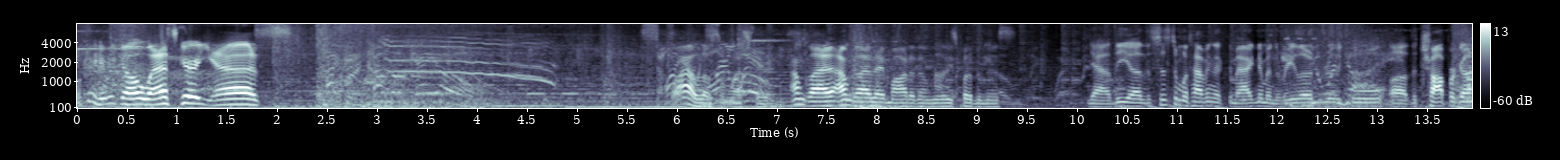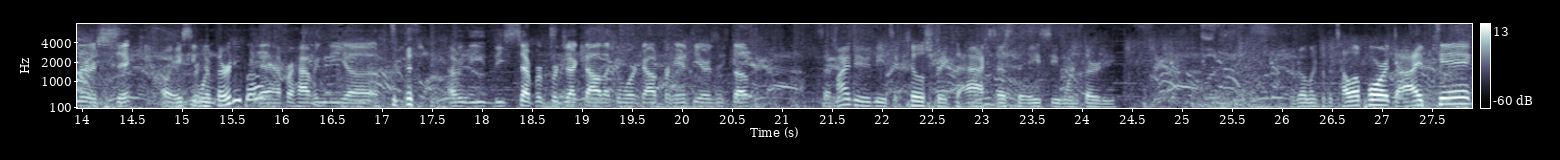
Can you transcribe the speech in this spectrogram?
Okay, here we go. Wesker, yes. Oh, I love some Wesker. I'm glad. I'm glad they modded him. At least put him in this. Yeah, the uh, the system with having like the Magnum and the reload is really cool. Uh, the chopper gunner is sick. Oh, AC 130, bro. Yeah, for having the uh, having the, the separate projectile that can work out for anti-airs and stuff. So my dude needs a kill streak to access the AC 130. We're going to look for the teleport, dive kick.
